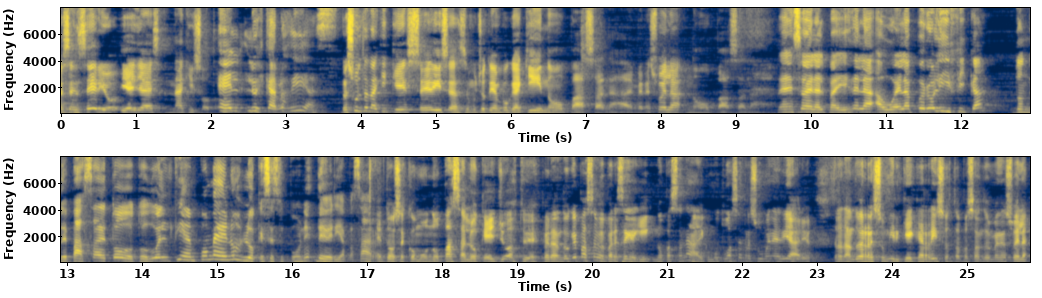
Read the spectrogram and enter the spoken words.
es en serio y ella es Naki Soto. El Luis Carlos Díaz. Resulta Naki que se dice hace mucho tiempo que aquí no pasa nada. En Venezuela no pasa nada. Venezuela, el país de la abuela prolífica, donde pasa de todo todo el tiempo, menos lo que se supone debería pasar. Entonces, como no pasa lo que yo estoy esperando que pase, me parece que aquí no pasa nada. Y como tú haces resúmenes diarios, tratando de resumir qué carrizo está pasando en Venezuela,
